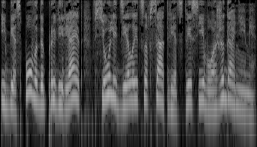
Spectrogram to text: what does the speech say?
и без повода проверяет, все ли делается в соответствии с его ожиданиями.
